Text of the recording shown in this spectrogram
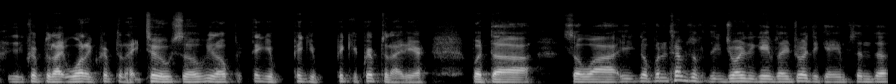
kryptonite one and kryptonite two. So you know, pick your pick your pick your kryptonite here. But uh, so uh, you know, but in terms of enjoying the games, I enjoyed the games, and uh,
